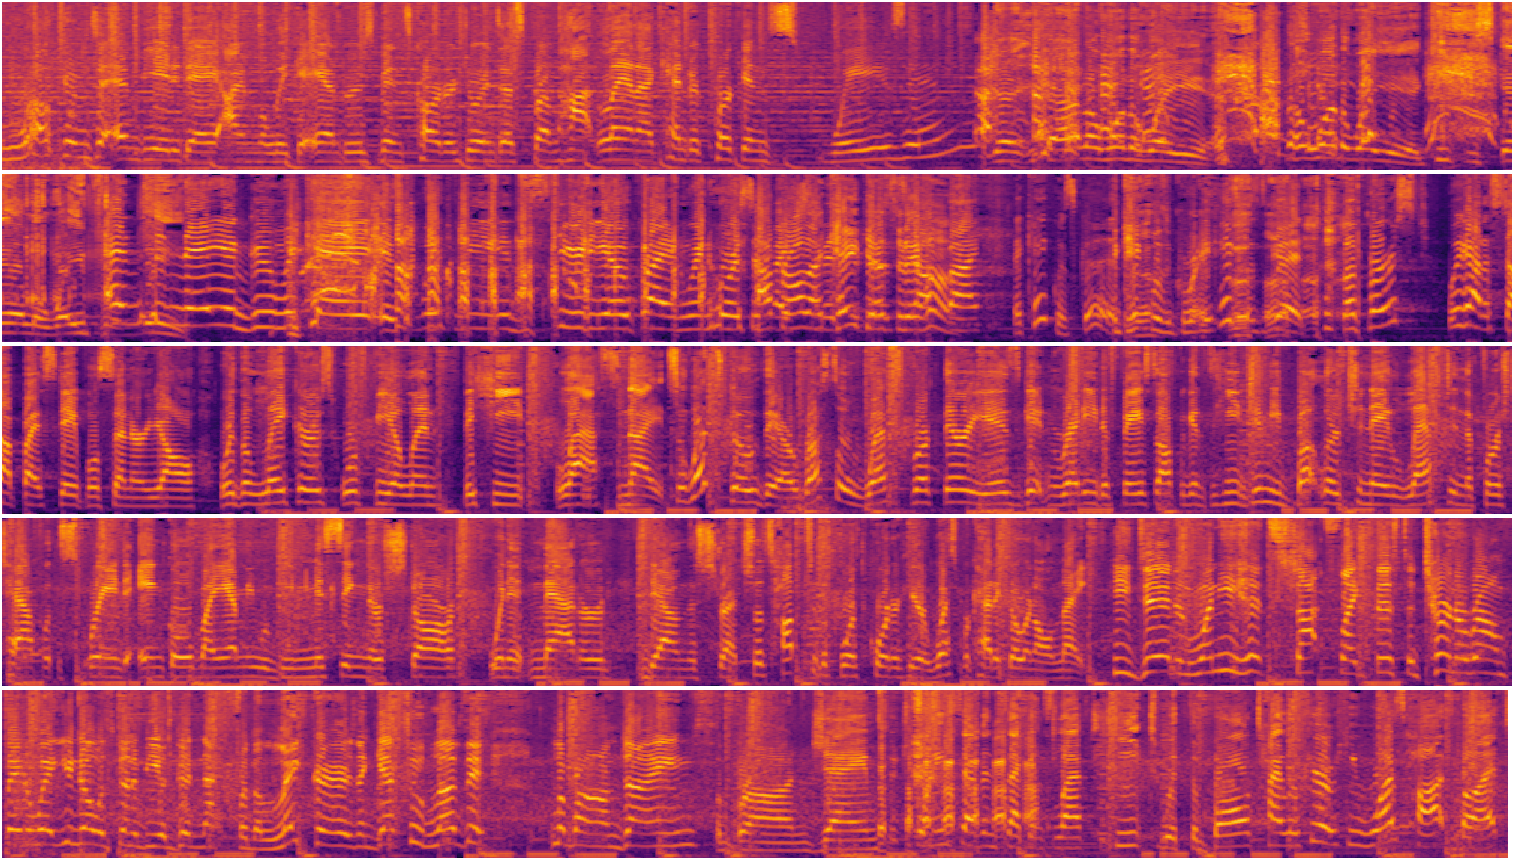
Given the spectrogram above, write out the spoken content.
Welcome to NBA Today. I'm Malika Andrews. Vince Carter joins us from Hotlanta. Kendrick Perkins weighs in. Yeah, yeah, I don't want to weigh in. I don't want to weigh in. Keep the scale away from And me. Chiney Ogwumike is with me in the studio. Brian Windhorst. and After Mike all that Schmidt cake yesterday, huh? by. The cake was good. The cake was great. The cake was good. But first, we got to stop by Staples Center, y'all, where the Lakers were feeling the heat last night. So let's go there. Russell Westbrook, there he is, getting ready to face off against the Heat. Jimmy Butler, Chene left in the first half with a sprained ankle. Miami would be missing their star when it mattered down the stretch. So let's hop to the fourth quarter here. Westbrook had it going all night. He did, and when he hits shots like this to turn around, fade away, you know it's going to be a good night for the Lakers. And guess who loves it? LeBron James. LeBron James. So 27 seconds left. Heat with the ball. Tyler Herro, he was hot, but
